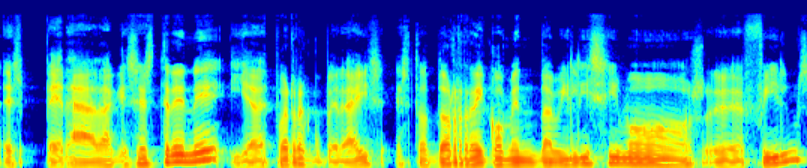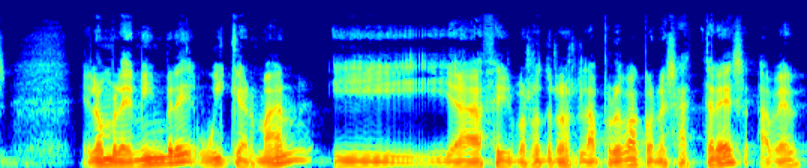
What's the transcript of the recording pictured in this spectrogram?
esperad a que se estrene y ya después recuperáis estos dos recomendabilísimos eh, films, El hombre de mimbre, Wicker Man, y ya hacéis vosotros la prueba con esas tres, a ver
